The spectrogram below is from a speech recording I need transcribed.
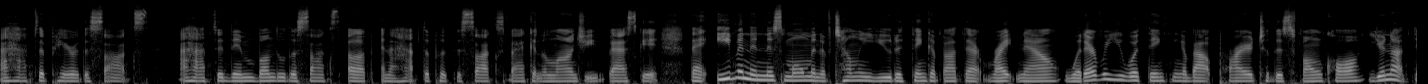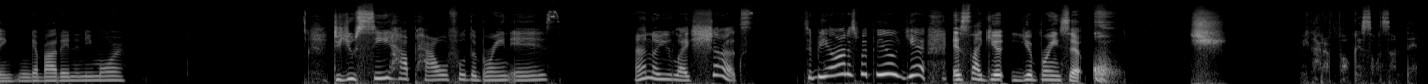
I have to pair the socks. I have to then bundle the socks up and I have to put the socks back in the laundry basket. That even in this moment of telling you to think about that right now, whatever you were thinking about prior to this phone call, you're not thinking about it anymore. Do you see how powerful the brain is? I know you like shucks to be honest with you, yeah. It's like your your brain said, shh, we gotta focus on something.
